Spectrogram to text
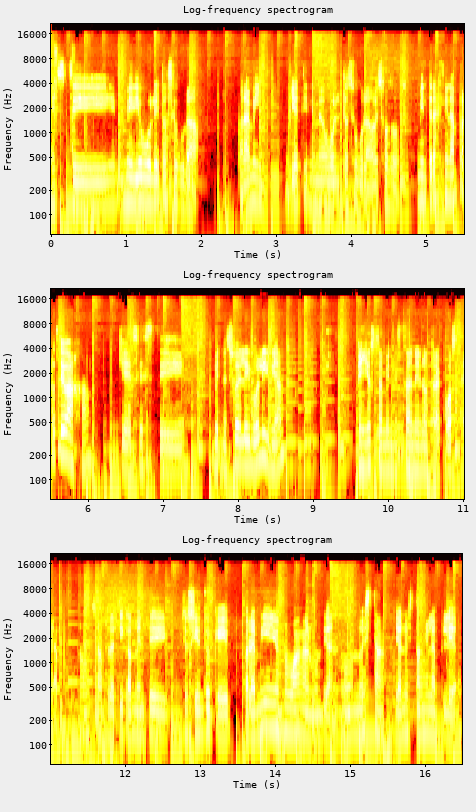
este medio boleto asegurado. Para mí, ya tienen medio boleto asegurado esos dos. Mientras que en la parte baja, que es este Venezuela y Bolivia, ellos también están en otra cosa ya, ¿no? O sea, prácticamente yo siento que para mí ellos no van al mundial, no, no están, ya no están en la pelea.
